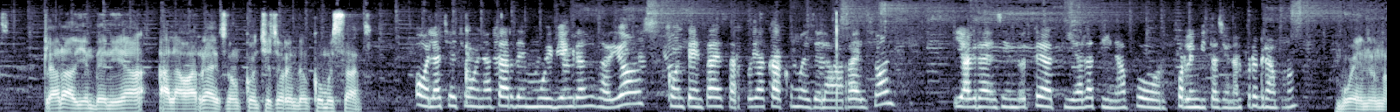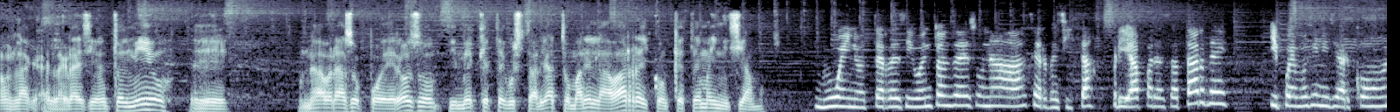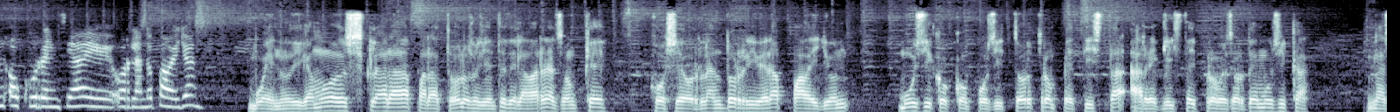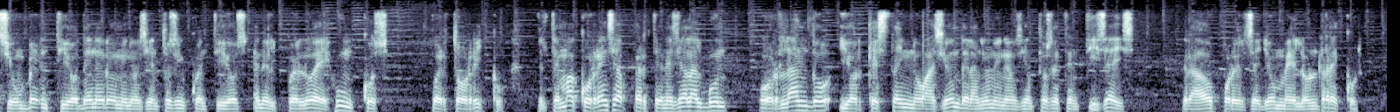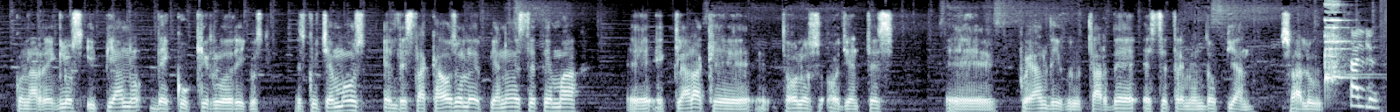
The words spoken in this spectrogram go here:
Clara, bienvenida a la barra de son con Checho Rendón, ¿cómo estás? Hola Checho, buena tarde, muy bien, gracias a Dios. Contenta de estar por acá como desde la barra del sol y agradeciéndote a ti, a Latina, por, por la invitación al programa. Bueno, no, la, el agradecimiento es mío. Eh, un abrazo poderoso. Dime qué te gustaría tomar en la barra y con qué tema iniciamos. Bueno, te recibo entonces una cervecita fría para esta tarde y podemos iniciar con ocurrencia de Orlando Pabellón. Bueno, digamos, Clara, para todos los oyentes de la barra son que José Orlando Rivera Pabellón, músico, compositor, trompetista, arreglista y profesor de música, nació un 22 de enero de 1952 en el pueblo de Juncos, Puerto Rico. El tema ocurrencia pertenece al álbum Orlando y Orquesta Innovación del año 1976, grabado por el sello Melon Record, con arreglos y piano de Cookie Rodríguez. Escuchemos el destacado solo de piano de este tema, eh, Clara, que todos los oyentes puedan disfrutar de este tremendo piano. Salud. Salud.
